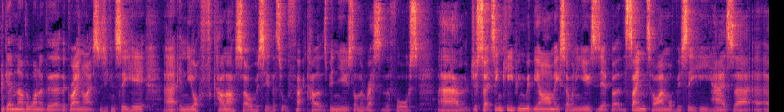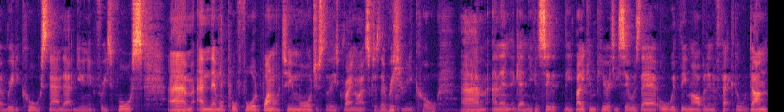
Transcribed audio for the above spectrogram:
Again, another one of the, the Grey Knights, as you can see here, uh, in the off colour, so obviously the sort of fat colour that's been used on the rest of the force, um, just so it's in keeping with the army, so when he uses it, but at the same time, obviously, he has a, a really cool standout unit for his force, um, and then we'll pull forward one or two more just for these Grey Knights, because they're really, really cool. Um, and then again, you can see the, the, bacon purity seals there, all with the marbling effect all done.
